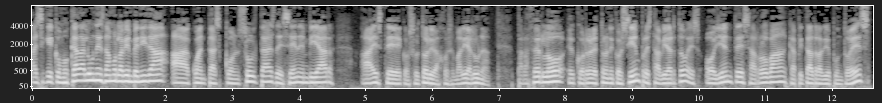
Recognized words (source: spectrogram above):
Así que como cada lunes damos la bienvenida a cuantas consultas deseen enviar a este consultorio, a José María Luna. Para hacerlo, el correo electrónico siempre está abierto, es oyentes arroba capitalradio.es.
